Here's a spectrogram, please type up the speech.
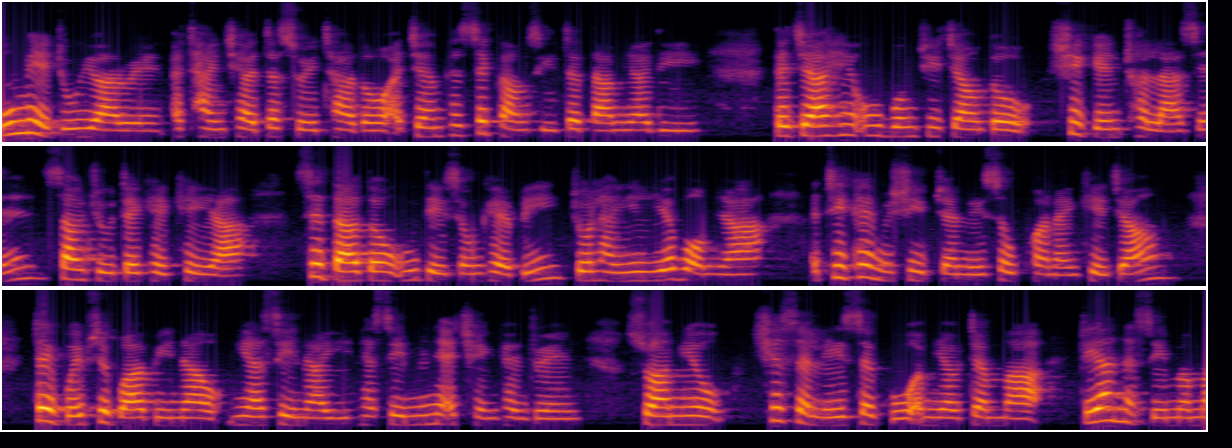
ဦးမေတူးရွာတွင်အထိုင်ချတက်ဆွေးထားသောအကြံဖက်စစ်ကောင်စီတပ်သားများသည်တကြားဟင်းဦးဘုံကြီးကျောင်းသို့ရှိကင်းထွက်လာစဉ်စောင့်ကြိုတက်ခဲ့ခဲ့ရာ စစ်သား3ဦးသေဆုံးခဲ့ပြီးတိုလှန်ရေးရဲဘော်များအထိခိုက်မရှိပြန်လည်ဆုတ်ခွာနိုင်ခဲ့ကြောင်းတိုက်ပွဲဖြစ်ပွားပြီးနောက်ညစေနာရီ20မိနစ်အချိန်ခန့်တွင်စွာမြို့84-19အမြောက်တပ်မှ120မမ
